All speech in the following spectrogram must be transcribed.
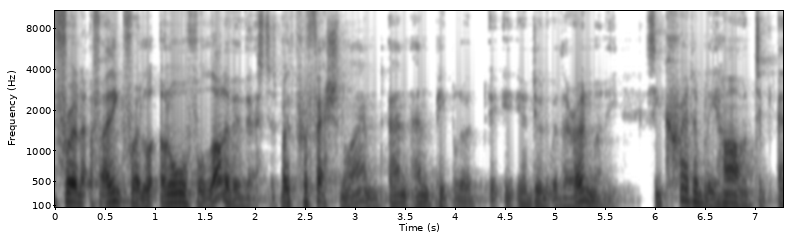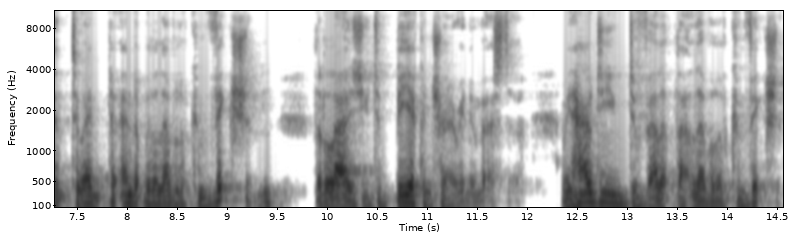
for an, I think for an awful lot of investors, both professional and and, and people who are you know, doing it with their own money, it's incredibly hard to to end, to end up with a level of conviction that allows you to be a contrarian investor. I mean, how do you develop that level of conviction?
